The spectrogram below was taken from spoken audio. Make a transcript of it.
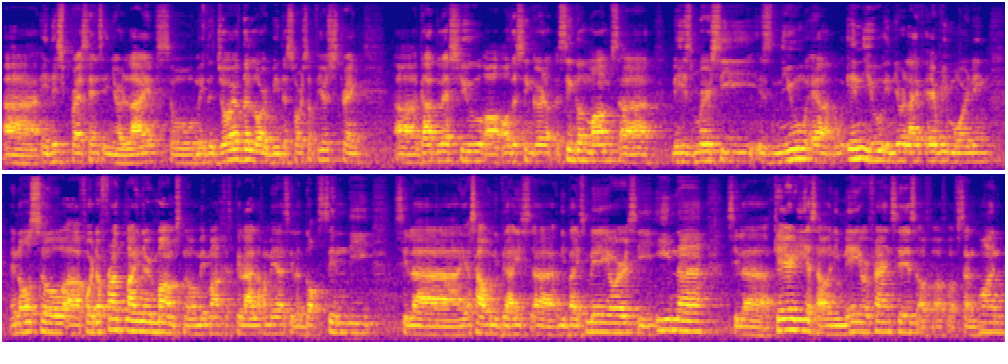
uh, in His presence in your lives. So may the joy of the Lord be the source of your strength uh, God bless you, uh, all the single, single moms. Uh, may His mercy is new uh, in you, in your life every morning. And also uh, for the frontliner moms, no, may mga kakilala kami yan, sila Doc Cindy, sila yung asawa ni Vice, uh, ni Vice Mayor, si Ina, sila Carrie, asawa ni Mayor Francis of, of, of San Juan.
